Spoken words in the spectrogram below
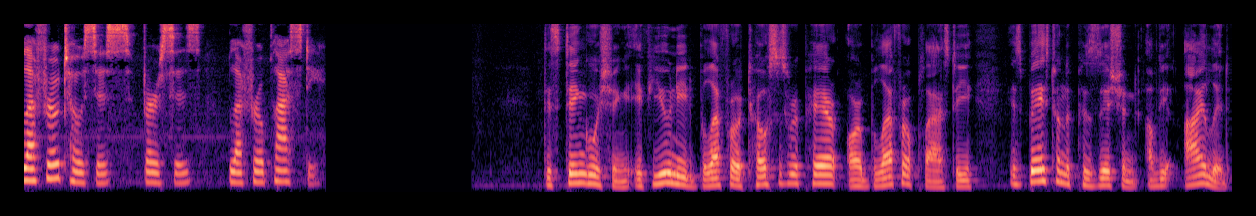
Blepharoptosis versus blepharoplasty. Distinguishing if you need blepharoptosis repair or blepharoplasty is based on the position of the eyelid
